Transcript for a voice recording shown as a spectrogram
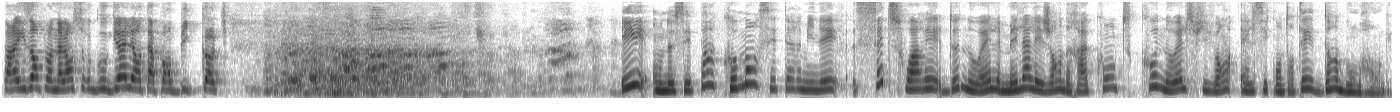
Par exemple, en allant sur Google et en tapant Big Cock. Et on ne sait pas comment s'est terminée cette soirée de Noël, mais la légende raconte qu'au Noël suivant, elle s'est contentée d'un boomerang.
